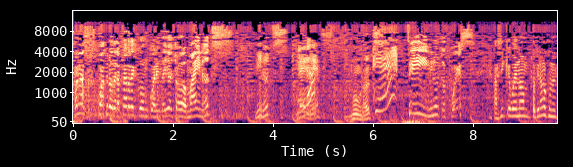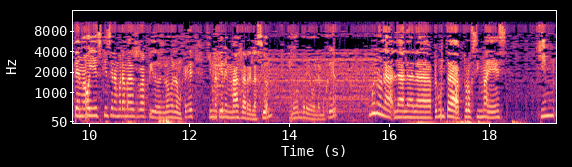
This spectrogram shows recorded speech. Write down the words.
Son las 4 de la tarde con 48 minutes. Minutes. Minutes. ¿Qué? Sí, minutos pues. Así que bueno, continuamos con el tema. Hoy es quién se enamora más rápido, el hombre o la mujer. ¿Quién mantiene más la relación, el hombre o la mujer? Bueno, la, la, la, la pregunta próxima es, ¿quién,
